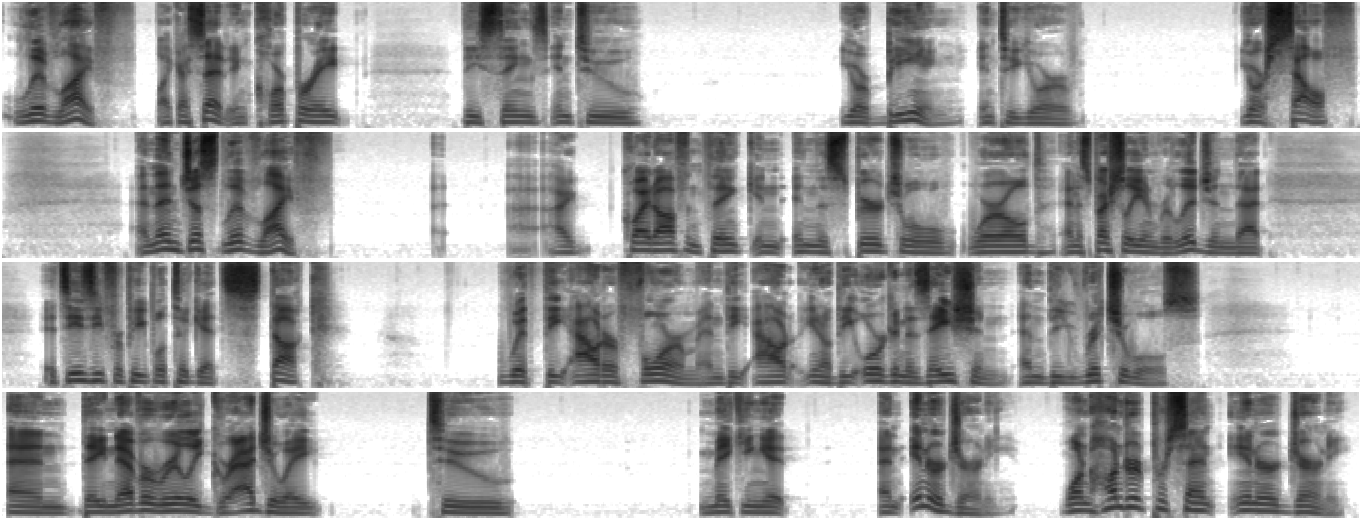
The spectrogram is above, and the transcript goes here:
live life. Like I said, incorporate these things into your being, into your yourself, and then just live life. I quite often think in, in the spiritual world, and especially in religion, that it's easy for people to get stuck with the outer form and the out you know the organization and the rituals and they never really graduate to making it an inner journey 100% inner journey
